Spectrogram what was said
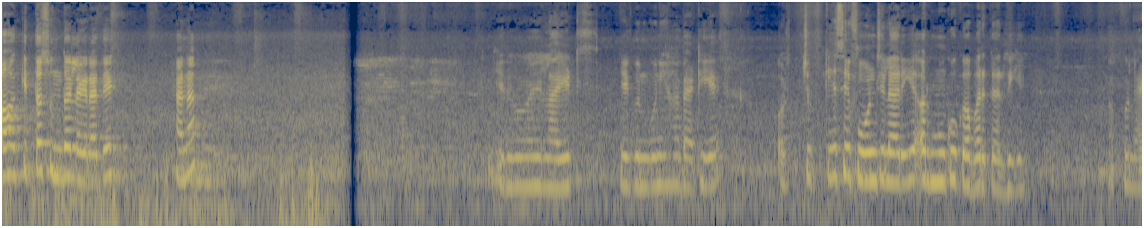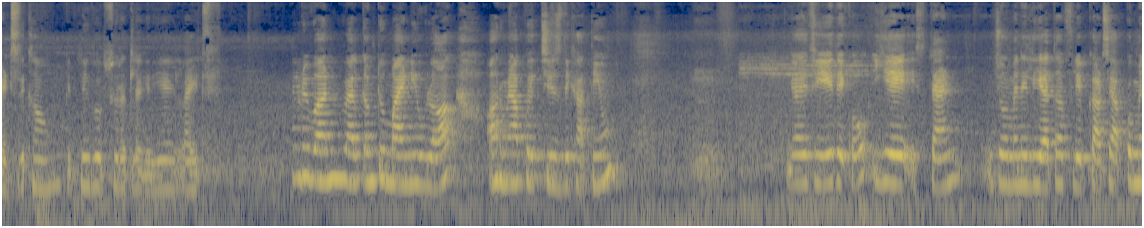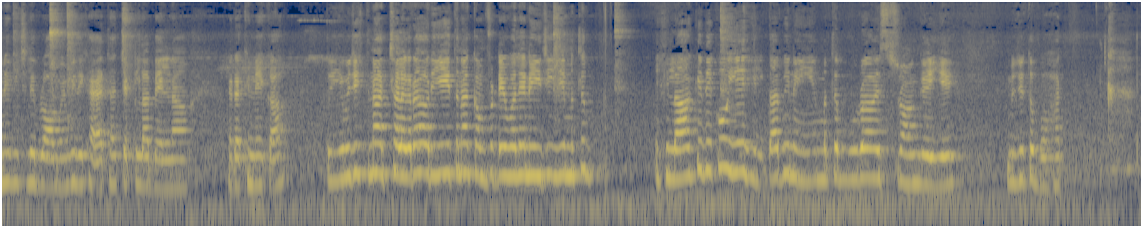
आह, कितना सुंदर लग रहा है, देख, है ना? ये देखो ये लाइट्स ये गुनगुन यहाँ बैठी है और चुपके से फ़ोन चला रही है और मुँह को कवर कर रही है। आपको लाइट्स दिखाऊँ, कितनी खूबसूरत लग रही है lights everyone welcome to my new vlog और मैं आपको एक चीज़ दिखाती हूँ। गाइस ये देखो, ये स्टैंड जो मैंने लिया था फ्लिपकार्ट से आपको मैंने पिछले ब्लॉग में भी दिखाया था चकला बेलना रखने का। तो ये मुझे इतना अच्छा लग रहा है और ये इतना कंफर्टेबल है नहीं जी ये मतलब हिला के देखो ये हिलता भी नहीं है मतलब पूरा स्ट्रांग है ये। मुझे तो बहुत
